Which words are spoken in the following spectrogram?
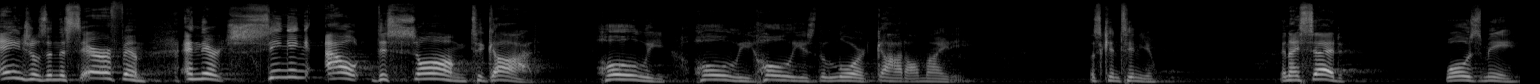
angels and the seraphim and they're singing out this song to God. Holy, holy, holy is the Lord God Almighty. Let's continue. And I said, Woe is me,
